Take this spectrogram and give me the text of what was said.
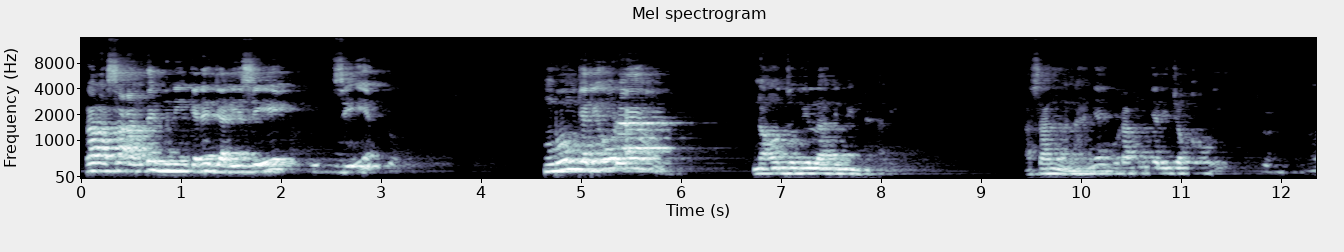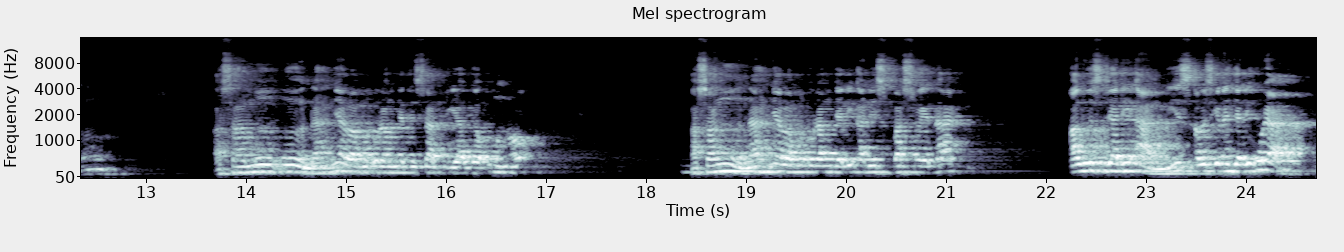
Rasa teh mending kena jadi si si itu. Embung jadi orang. Naudzubillah min asal ngeunahnya orang menjadi Jokowi. Hmm. Asal ngeunahnya lamun orang jadi Sandiaga Uno. Asal ngenahnya lamun orang jadi Anies Baswedan. Alus jadi Anies alus kena jadi orang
